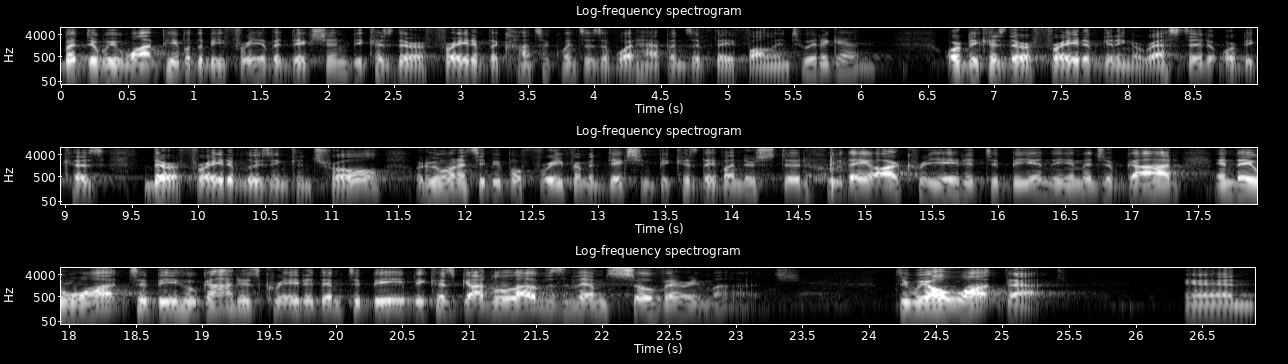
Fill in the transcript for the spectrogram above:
but do we want people to be free of addiction because they're afraid of the consequences of what happens if they fall into it again? Or because they're afraid of getting arrested, or because they're afraid of losing control? Or do we want to see people free from addiction because they've understood who they are created to be in the image of God and they want to be who God has created them to be because God loves them so very much? See, we all want that. And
